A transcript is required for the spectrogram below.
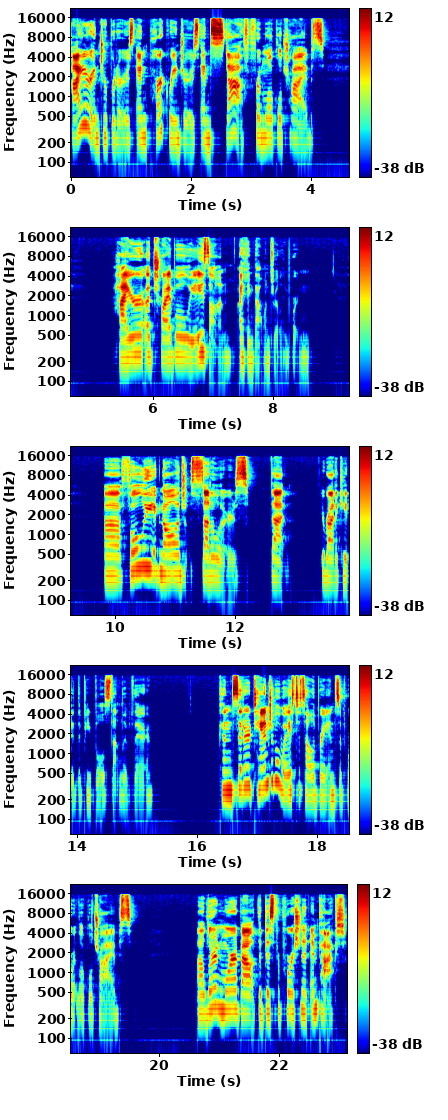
Hire interpreters and park rangers and staff from local tribes. Hire a tribal liaison. I think that one's really important uh, fully acknowledge settlers that eradicated the peoples that lived there. Consider tangible ways to celebrate and support local tribes. Uh, learn more about the disproportionate impact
